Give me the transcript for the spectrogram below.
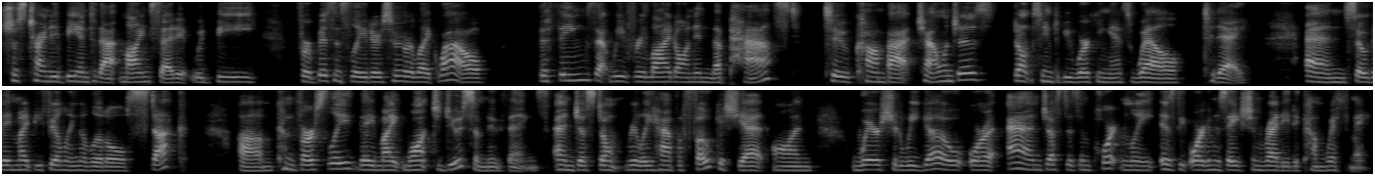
just trying to be into that mindset, it would be for business leaders who are like, wow, the things that we've relied on in the past to combat challenges don't seem to be working as well today. And so they might be feeling a little stuck. Um, conversely, they might want to do some new things and just don't really have a focus yet on where should we go? Or and just as importantly is the organization ready to come with me?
